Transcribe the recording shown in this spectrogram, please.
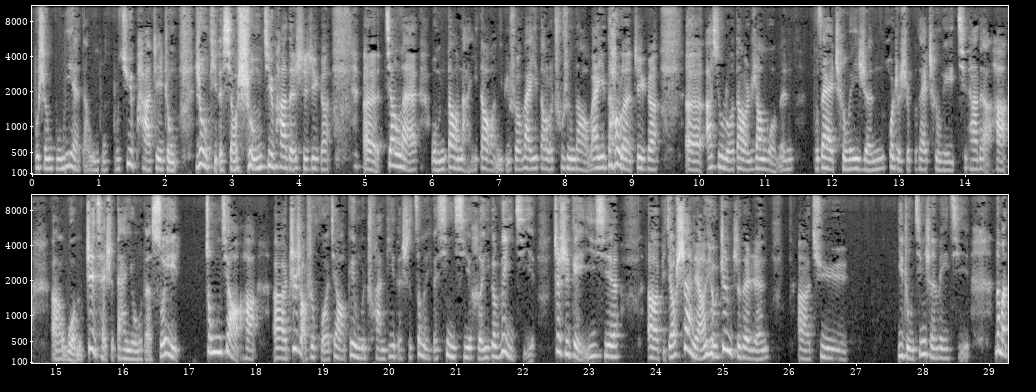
不生不灭的。我们不不惧怕这种肉体的消失，我们惧怕的是这个，呃将来我们到哪一道？你比如说，万一到了畜生道，万一到了这个呃阿修罗道，让我们。不再成为人，或者是不再成为其他的哈，啊，我们这才是担忧的。所以宗教哈，呃，至少是佛教给我们传递的是这么一个信息和一个慰藉，这是给一些呃比较善良、有正直的人啊去一种精神慰藉。那么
